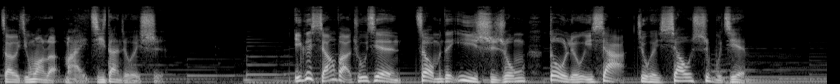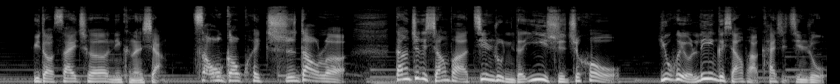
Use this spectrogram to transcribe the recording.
早已经忘了买鸡蛋这回事。一个想法出现在我们的意识中逗留一下，就会消失不见。遇到塞车，你可能想。糟糕，快迟到了！当这个想法进入你的意识之后，又会有另一个想法开始进入，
